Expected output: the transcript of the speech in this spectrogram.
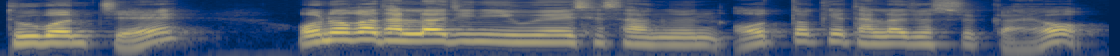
두 번째, 언어가 달라진 이후에 세상은 어떻게 달라졌을까요?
